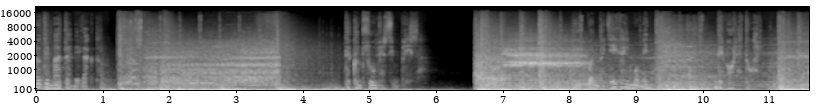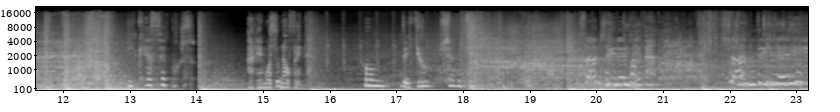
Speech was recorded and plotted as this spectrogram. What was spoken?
No te mata en el acto. Te consume sin prisa. Y cuando llega el momento, devora tu alma. ¿Y qué hacemos? Haremos una ofrenda. Om de Yu Shanti. Shanti Deva. Shanti Devi.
